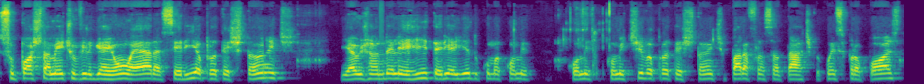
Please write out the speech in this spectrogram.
supostamente o Ville Gagnon era seria protestante e aí o Jean Delery teria ido com uma comitiva protestante para a França Antártica com esse propósito,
